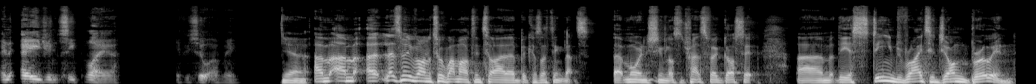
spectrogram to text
an agency player, if you see what I mean. yeah. Um, um, uh, let's move on and talk about Martin Tyler because I think that's uh, more interesting. Lots of transfer gossip. Um, the esteemed writer John Brewin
